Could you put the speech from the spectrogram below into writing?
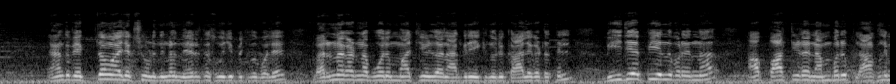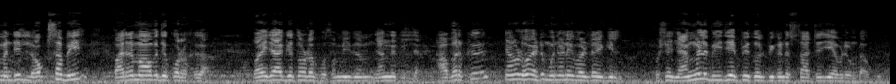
ഞങ്ങൾക്ക് വ്യക്തമായ ലക്ഷ്യമുണ്ട്. നിങ്ങൾ നേരത്തെ സൂചിപ്പിച്ചതുപോലെ ഭരണഘടന പോലും മാറ്റി എഴുതാൻ ആഗ്രഹിക്കുന്ന ഒരു കാലഘട്ടത്തിൽ ബി ജെ പി എന്ന് പറയുന്ന ആ പാർട്ടിയുടെ നമ്പർ പാർലമെന്റിൽ ലോക്സഭയിൽ പരമാവധി കുറക്കുക. വൈരാഗ്യത്തോടെ സമീപം ഞങ്ങൾക്കില്ല. അവർക്ക് ഞങ്ങളുമായിട്ട് മുന്നണി വേണ്ടെങ്കിൽ പക്ഷേ ഞങ്ങൾ ബി ജെ പി തോൽപ്പിക്കേണ്ട സ്ട്രാറ്റജി അവിടെ ഉണ്ടാക്കും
